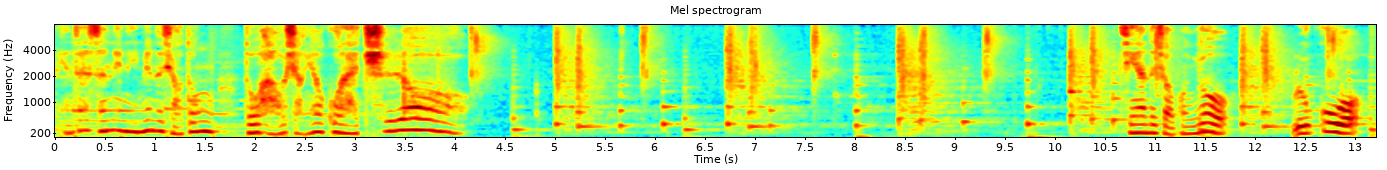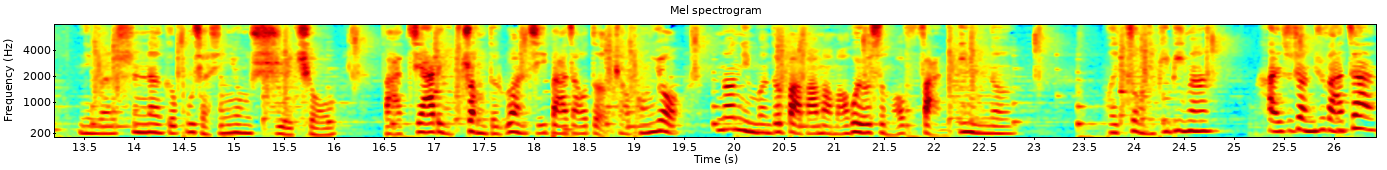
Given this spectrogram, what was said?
连在森林里面的小动物都好想要过来吃哦。亲爱的小朋友，如果你们是那个不小心用雪球把家里撞得乱七八糟的小朋友，那你们的爸爸妈妈会有什么反应呢？会揍你屁屁吗？还是叫你去罚站？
